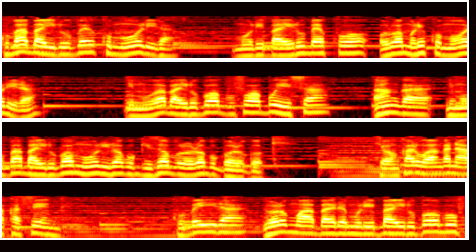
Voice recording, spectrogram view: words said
kubaba irube kumuulira. Muri bairube ko olwa muri kumuulira. Ni mubaba irubo bufo buisa anga ni mubaba irubo muuliro kugizo bulolo bugorogoki kyonka ruwanga na akasenge kubeira lolo mwabaire muri bairubo bufu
